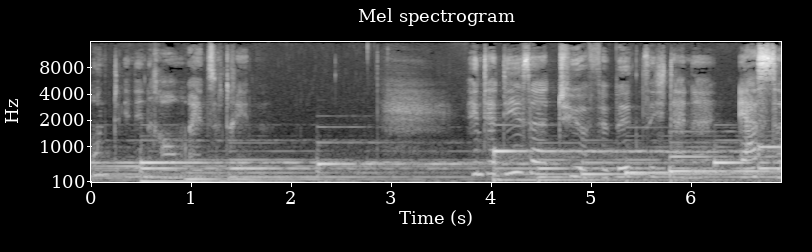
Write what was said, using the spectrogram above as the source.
und in den Raum einzutreten. Hinter dieser Tür verbirgt sich deine erste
